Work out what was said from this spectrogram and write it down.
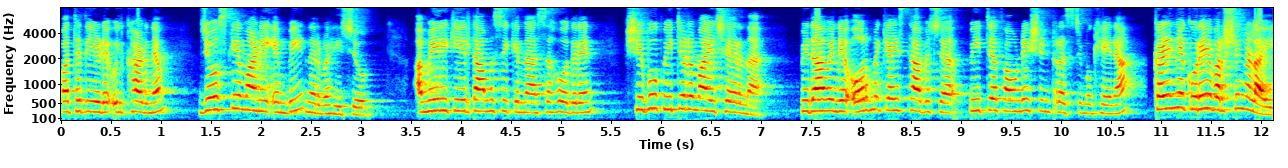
പദ്ധതിയുടെ ഉദ്ഘാടനം ജോസ് കെ മാണി എം നിർവഹിച്ചു. അമേരിക്കയിൽ താമസിക്കുന്ന സഹോദരൻ ഷിബു പീറ്ററുമായി ചേർന്ന് പിതാവിന്റെ ഓർമ്മയ്ക്കായി സ്ഥാപിച്ച പീറ്റർ ഫൗണ്ടേഷൻ ട്രസ്റ്റ് മുഖേന കഴിഞ്ഞ കുറെ വർഷങ്ങളായി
